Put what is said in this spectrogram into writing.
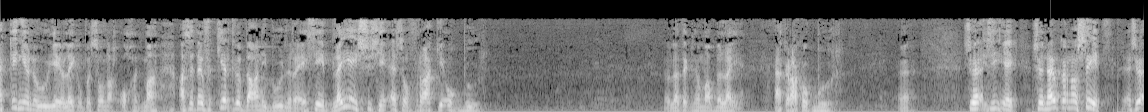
ek ken jou nou hoe jy lyk op een sondagochtend, maar as het nou verkeerd loop daar in die boerderij, sê, bly jy soos jy is, of raak jy ook boer? Nou laat ek nou maar belei, ek raak ook boer. Uh, so, sê jy, so nou kan ons sê, so,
